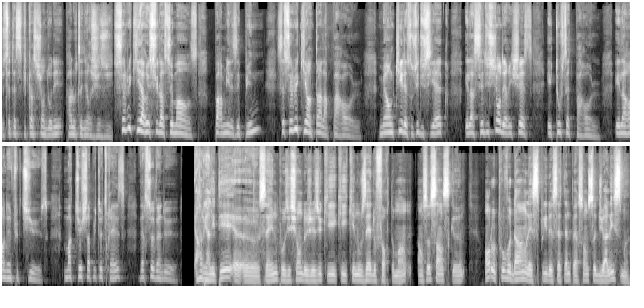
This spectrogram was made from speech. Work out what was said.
de cette explication donnée par le Seigneur Jésus. Celui qui a reçu la semence parmi les épines, c'est celui qui entend la parole, mais en qui les soucis du siècle et la séduction des richesses étouffent cette parole et la rendent infructueuse. Matthieu chapitre 13, verset 22. En réalité, euh, euh, c'est une position de Jésus qui, qui, nous aide fortement, en ce sens que on retrouve dans l'esprit de certaines personnes ce dualisme,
